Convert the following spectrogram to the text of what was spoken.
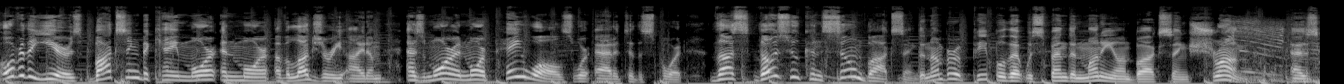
over the years, boxing became more and more of a luxury item as more and more paywalls were added to the sport. Thus, those who consume boxing, The number of people that was spending money on boxing shrunk as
